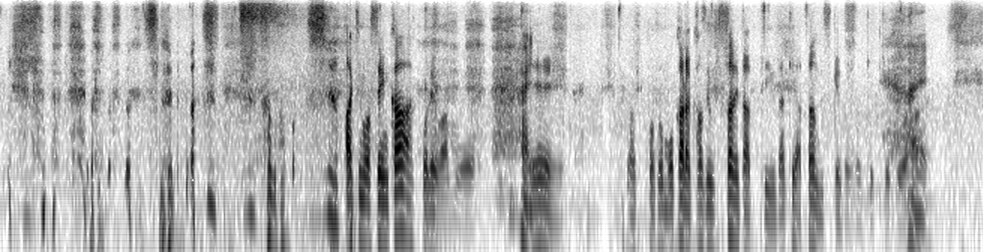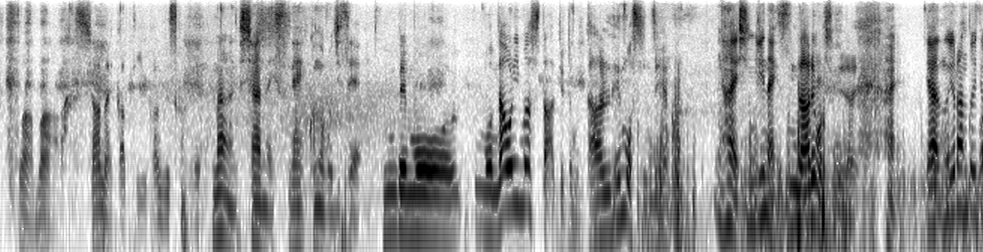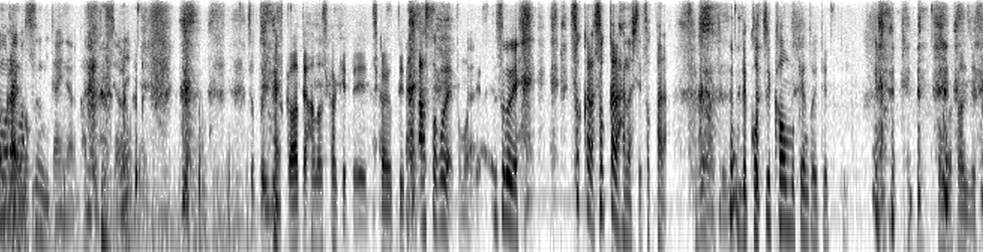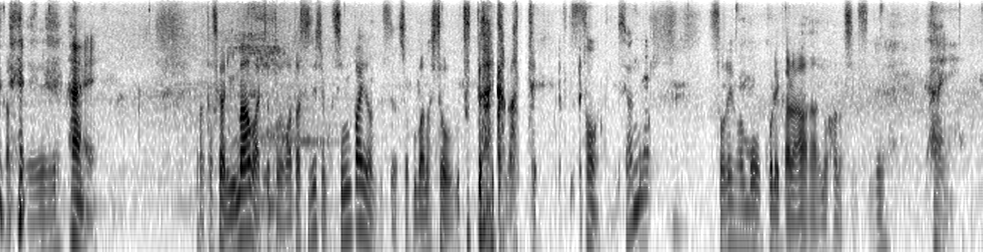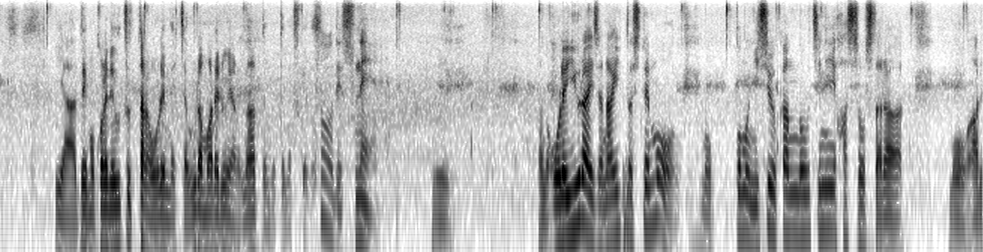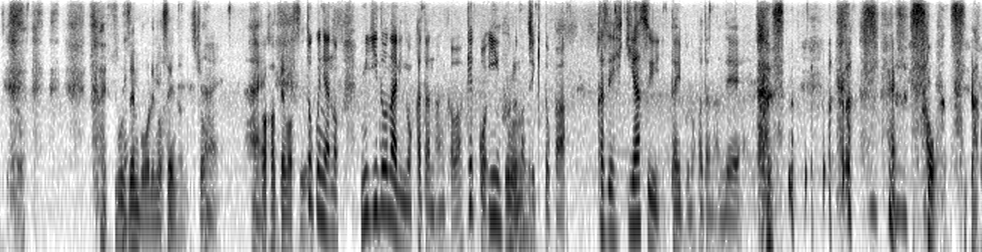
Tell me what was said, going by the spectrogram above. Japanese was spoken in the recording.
あ の飽きませんか？これはもう。はい。ええまあ、子供から風邪うつされたっていうだけやったんですけど、結局は。はい。まあまあ、しゃあないかっていう感じですかね。まあ、しゃあないですね、このご時世。んで、もう、もう治りましたって言っても、誰も信じへんの。はい、信じないです。誰も信じない。はい。いや、あの、寄らんといてもらいますみたいな感じですよね。ちょっといいですかって話しかけて、近寄っていって、あそこでと思って。そこで、そっから、そっから話して、そっから。で、こっち顔向けんといてっていう。そんな感じですからね。はい。まあ、確かに今はちょっと私自身も心配なんですよ。職場の人映ってないかなって。そうなんですよね。それはもうこれからの話ですね。はい。いや、でもこれで映ったら俺めっちゃ恨まれるんやろうなって思ってますけど。そうですね。うん。あの、俺由来じゃないとしても、もうこの2週間のうちに発症したら、もうあれでしょ？も うそうですね。全部俺のせいなんでしょ、はい。はい分。かってますよ。特にあの、右隣の方なんかは結構インフルの時期とか、風邪ひきやすいタイプの方なんで、そうなんですよ。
